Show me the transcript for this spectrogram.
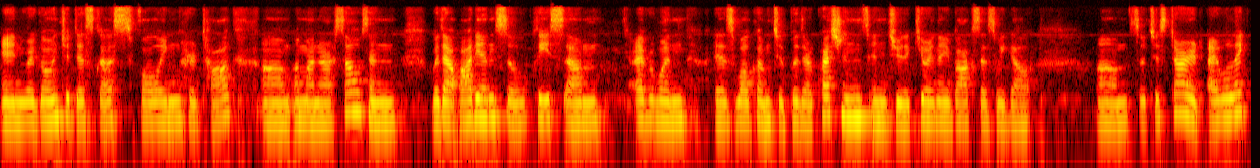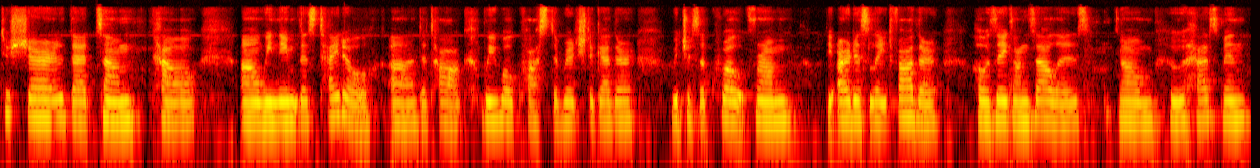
and we're going to discuss following her talk um, among ourselves and with our audience. So please, um, everyone is welcome to put their questions into the Q&A box as we go. Um, so to start, I would like to share that um, how uh, we named this title, uh, the talk, We Will Cross the Bridge Together, which is a quote from the artist's late father, Jose Gonzales, um, who has been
